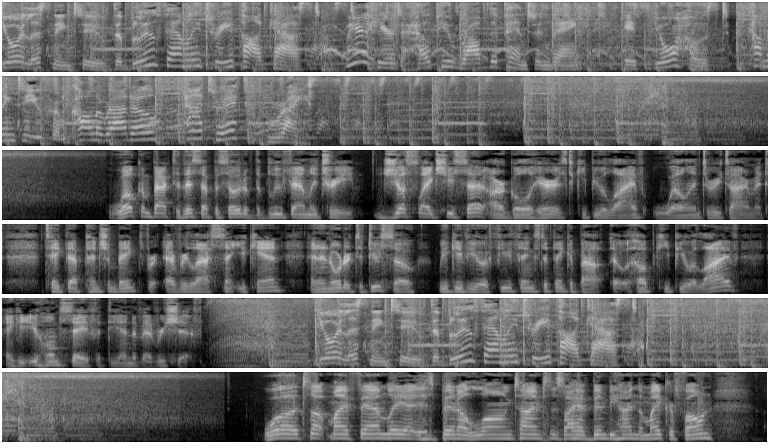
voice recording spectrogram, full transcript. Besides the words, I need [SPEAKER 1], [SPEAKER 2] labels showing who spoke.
[SPEAKER 1] You're listening to the Blue Family Tree Podcast. We're here to help you rob the pension bank. It's your host, coming to you from Colorado, Patrick Rice.
[SPEAKER 2] Welcome back to this episode of the Blue Family Tree. Just like she said, our goal here is to keep you alive well into retirement. Take that pension bank for every last cent you can, and in order to do so, we give you a few things to think about that will help keep you alive and get you home safe at the end of every shift.
[SPEAKER 1] You're listening to the Blue Family Tree Podcast.
[SPEAKER 3] What's up, my family? It has been a long time since I have been behind the microphone.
